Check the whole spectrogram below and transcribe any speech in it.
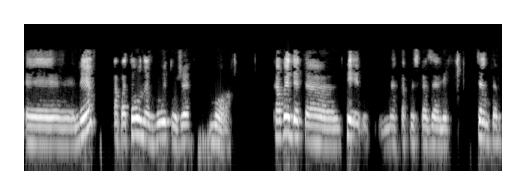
э, лев, а потом у нас будет уже моах. Кавед это, как мы сказали, центр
